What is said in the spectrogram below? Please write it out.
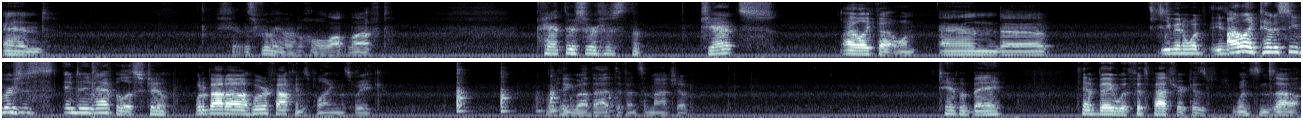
and shit, there's really not a whole lot left. Panthers versus the Jets, I like that one. and uh, Even what is I like Tennessee versus Indianapolis too. What about uh who are Falcons playing this week? What do you think about that defensive matchup? Tampa Bay. Tampa Bay with Fitzpatrick because Winston's out.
